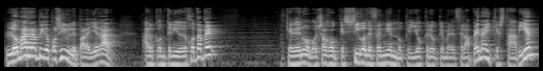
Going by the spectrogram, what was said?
lo más rápido posible para llegar al contenido de JP, que de nuevo es algo que sigo defendiendo, que yo creo que merece la pena y que está bien,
